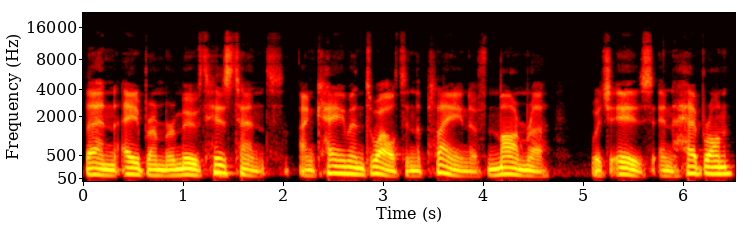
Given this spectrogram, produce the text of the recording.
Then Abram removed his tent, and came and dwelt in the plain of Mamre, which is in Hebron,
